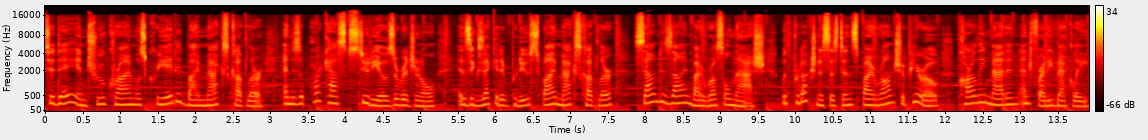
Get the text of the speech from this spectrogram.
Today in True Crime was created by Max Cutler and is a Parcast Studios original. It is executive produced by Max Cutler, sound designed by Russell Nash, with production assistance by Ron Shapiro, Carly Madden, and Freddie Beckley.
